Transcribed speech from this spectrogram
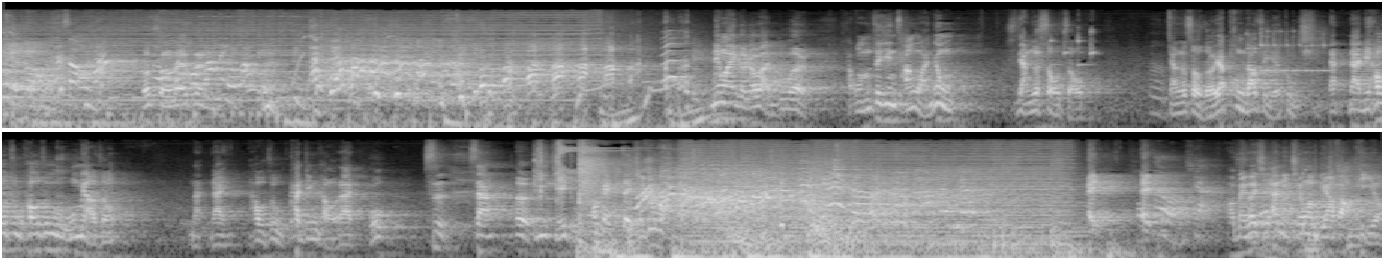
远哦，你的手吗？我手在这里。另外一个柔软度二，我们最近常玩用两个手肘，两个手肘要碰到自己的肚脐。来来，你。hold 住，hold 住五秒钟。来来，hold 住，看镜头，来五、四、三、二、一，截图。OK，再记录吧。没关系，啊，你千万不要放屁哦。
